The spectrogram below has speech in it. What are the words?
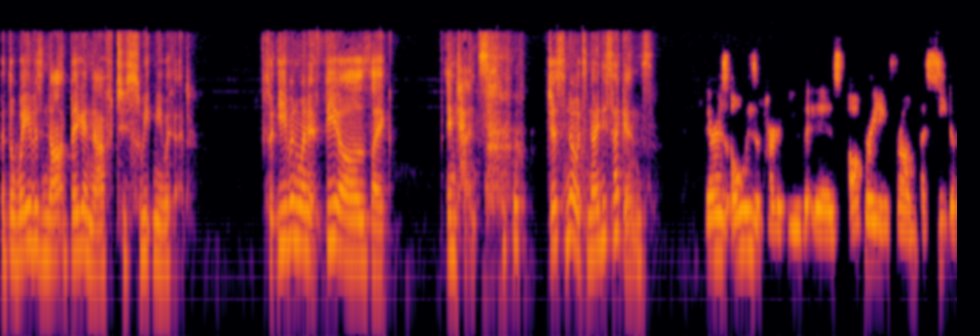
but the wave is not big enough to sweep me with it. So even when it feels like intense, just know it's 90 seconds. There is always a part of you that is operating from a seat of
